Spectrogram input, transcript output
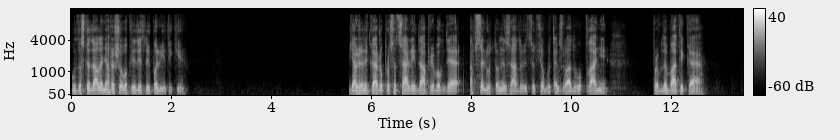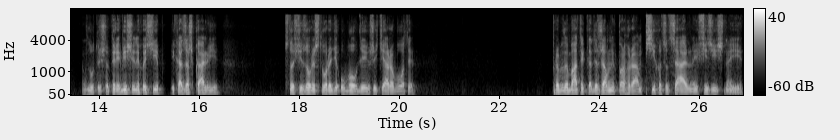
удосконалення грошово-кредитної політики. Я вже не кажу про соціальний напрямок, де абсолютно не згадується в цьому так званому плані проблематика внутрішньо переміщених осіб, яка зашкалює з точки зору створення умов для їх життя роботи. Проблематика державних програм психосоціальної, фізичної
